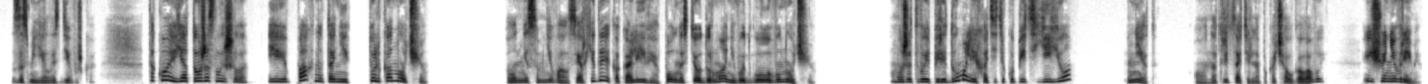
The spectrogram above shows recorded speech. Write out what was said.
— засмеялась девушка. «Такое я тоже слышала. И пахнут они только ночью. Он не сомневался, орхидеи, как Оливия, полностью одурманивают голову ночью. «Может, вы передумали и хотите купить ее? «Нет». Он отрицательно покачал головой. Еще не время».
